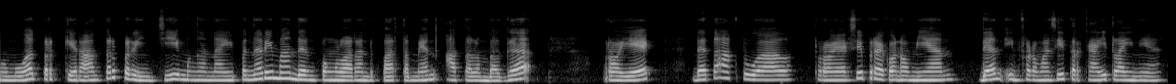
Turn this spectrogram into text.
memuat perkiraan terperinci mengenai penerimaan dan pengeluaran departemen atau lembaga, proyek, data aktual, proyeksi perekonomian, dan informasi terkait lainnya.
